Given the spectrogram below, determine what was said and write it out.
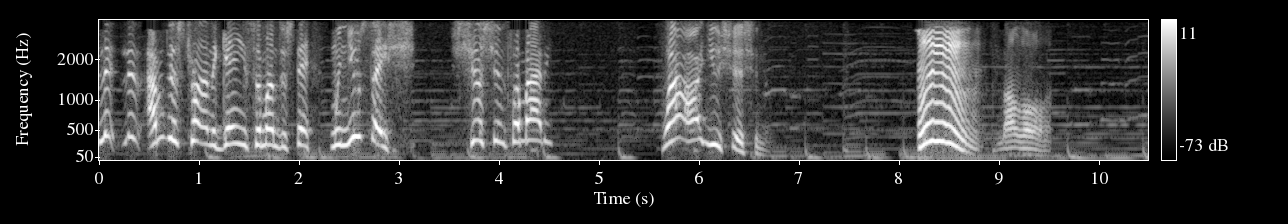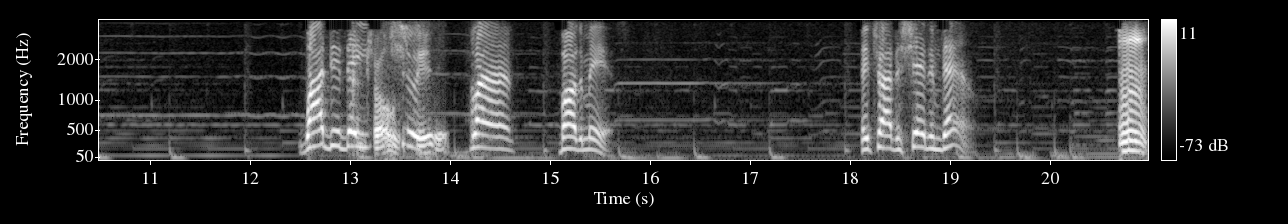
li- li- I'm just trying to gain some understanding. When you say sh- shushing somebody, why are you shushing them? Mm, my Lord. Why did they Control shush spirit. blind Bartimaeus? They tried to shut him down Mm.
